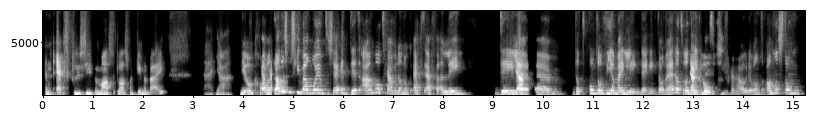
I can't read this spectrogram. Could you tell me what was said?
een exclusieve masterclass van Kim erbij. Ja, die ook gewoon. Ja, want dat is misschien wel mooi om te zeggen. Dit aanbod gaan we dan ook echt even alleen delen. Ja. Um, dat komt dan via mijn link, denk ik dan, hè? Dat we dat ja, even exclusief gaan houden. Want anders dan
